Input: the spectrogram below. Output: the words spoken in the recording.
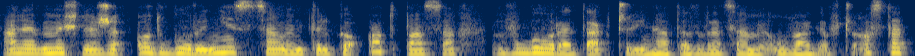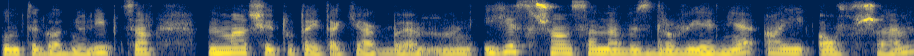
ale myślę, że od góry, nie z całym, tylko od pasa w górę, tak? Czyli na to zwracamy uwagę. W ostatnim tygodniu lipca macie tutaj tak jakby jest szansa na wyzdrowienie, a i owszem,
